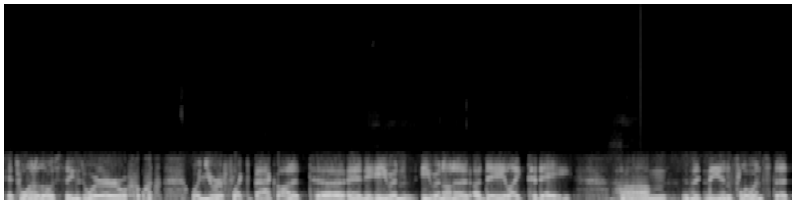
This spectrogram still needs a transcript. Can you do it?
it's one of those things where when you reflect back on it, uh, and even even on a, a day like today, um, the, the influence that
